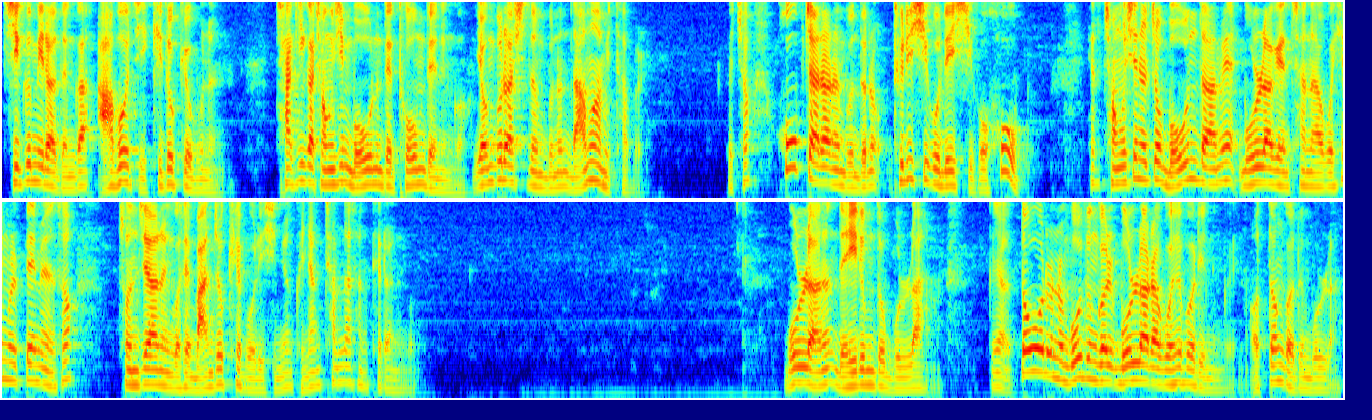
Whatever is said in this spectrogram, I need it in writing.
지금이라든가 아버지, 기독교분은 자기가 정신 모으는데 도움되는 거. 연불하시던 분은 나무아미탑을. 그렇죠? 호흡 잘하는 분들은 들이쉬고 내쉬고 호흡. 그래서 정신을 좀 모은 다음에 몰라 괜찮아 하고 힘을 빼면서 존재하는 것에 만족해 버리시면 그냥 참나 상태라는 겁니다. 몰라는 내 이름도 몰라. 그냥 떠오르는 모든 걸 몰라라고 해버리는 거예요. 어떤 거든 몰라.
